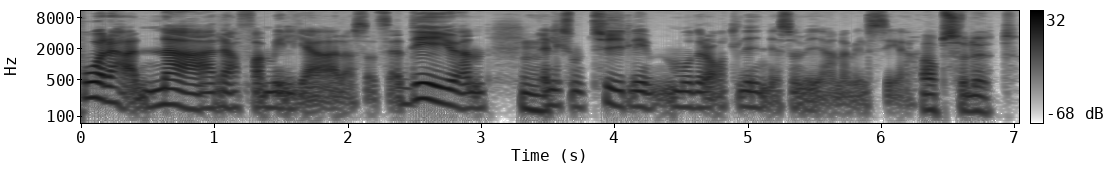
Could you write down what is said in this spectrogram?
få det här nära familjära så att säga. Det är ju en, mm. en liksom tydlig moderat linje som vi gärna vill se. Absolut.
